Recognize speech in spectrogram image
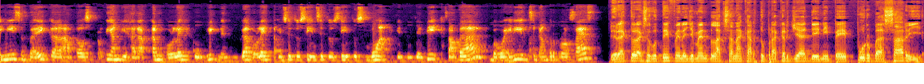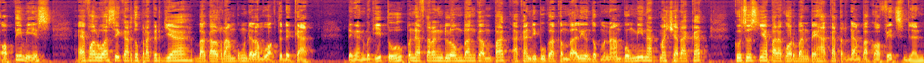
ini sebaik uh, atau seperti yang diharapkan oleh publik dan juga oleh institusi-institusi itu semua gitu. Jadi sabar bahwa ini sedang berproses. Direktur Eksekutif Manajemen Pelaksana Kartu Prakerja Deni P. Purbasari optimis evaluasi kartu prakerja bakal rampung dalam waktu dekat. Dengan begitu, pendaftaran gelombang keempat akan dibuka kembali untuk menampung minat masyarakat, khususnya para korban PHK terdampak COVID-19.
